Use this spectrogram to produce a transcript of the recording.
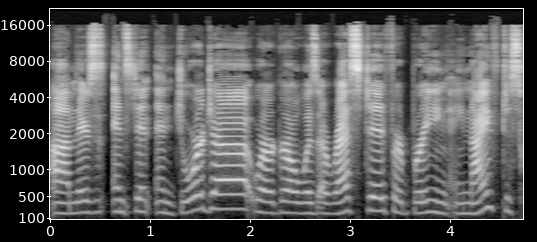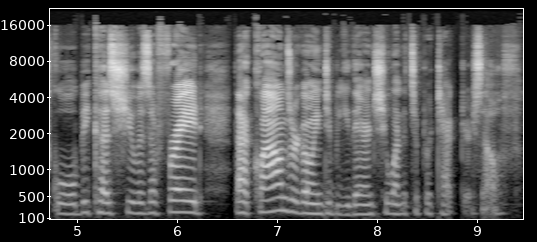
Um, there's this incident in Georgia where a girl was arrested for bringing a knife to school because she was afraid that clowns were going to be there and she wanted to protect herself.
